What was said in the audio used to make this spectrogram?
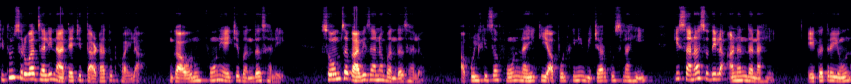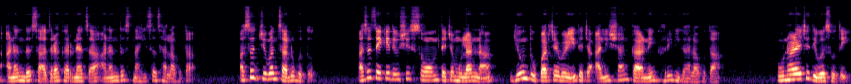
तिथून सुरुवात झाली नात्याची ताटातूट व्हायला. गावावरून फोन यायचे बंद झाले. सोमचं गावी जाणं बंद झालं. आपुलकीचा फोन नाही की आपुलकीने विचारपूस नाही की सणासुदीला आनंद नाही. एकत्र येऊन आनंद साजरा करण्याचा आनंदच नाहीसा झाला होता. असंच जीवन चालू होतं. असंच एके दिवशी सोम त्याच्या मुलांना घेऊन दुपारच्या वेळी त्याच्या आलिशान कारने घरी निघाला होता. उन्हाळ्याचे दिवस होते.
